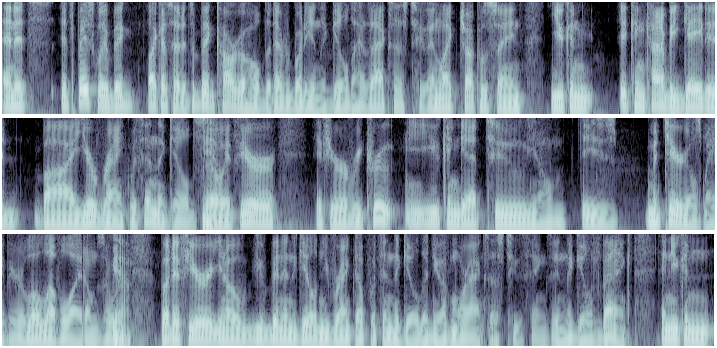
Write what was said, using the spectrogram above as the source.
and it's it's basically a big, like I said, it's a big cargo hold that everybody in the guild has access to. And like Chuck was saying, you can it can kind of be gated by your rank within the guild. So if you're if you're a recruit, you can get to you know these materials maybe or low level items or Yeah. but if you're you know you've been in the guild and you've ranked up within the guild then you have more access to things in the guild bank and you can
